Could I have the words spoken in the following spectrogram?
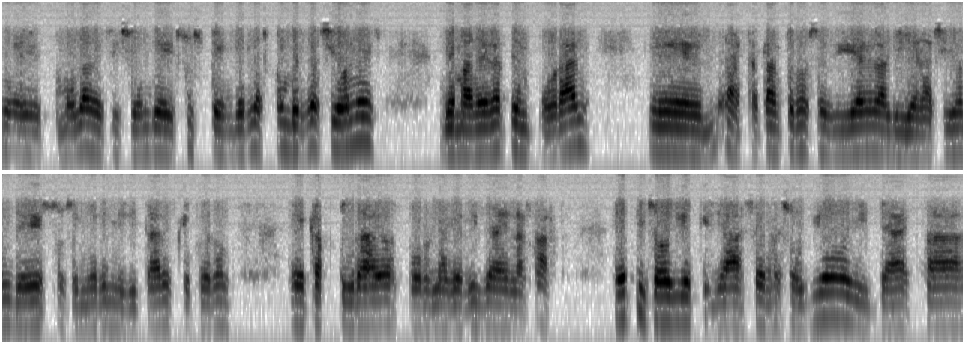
eh, tomó la decisión de suspender las conversaciones de manera temporal eh, hasta tanto no se diera la liberación de estos señores militares que fueron eh, capturados por la guerrilla de la FARC. Episodio que ya se resolvió y ya está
